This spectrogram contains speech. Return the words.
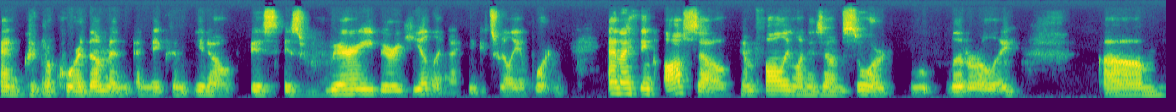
and could record them and, and make them you know is is very very healing. I think it's really important. And i think also him falling on his own sword literally um,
